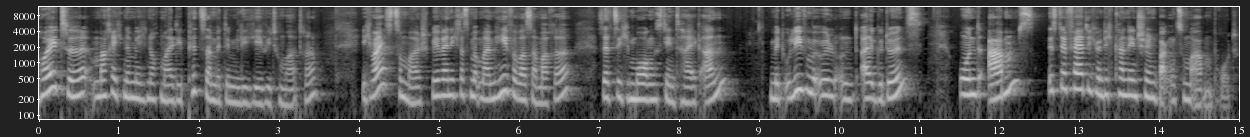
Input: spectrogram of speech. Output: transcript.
heute mache ich nämlich nochmal die Pizza mit dem Lievi Tomatre. Ich weiß zum Beispiel, wenn ich das mit meinem Hefewasser mache, setze ich morgens den Teig an mit Olivenöl und Allgedöns und abends ist er fertig und ich kann den schön backen zum Abendbrot.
